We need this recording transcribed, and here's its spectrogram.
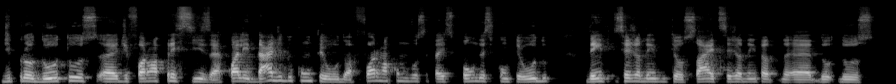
de produtos uh, de forma precisa, a qualidade do conteúdo, a forma como você está expondo esse conteúdo, dentro, seja dentro do teu site, seja dentro é, do, dos,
